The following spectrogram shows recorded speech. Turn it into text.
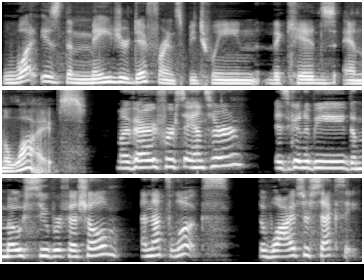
What is the major difference between the kids and the wives? My very first answer is going to be the most superficial, and that's looks. The wives are sexy.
